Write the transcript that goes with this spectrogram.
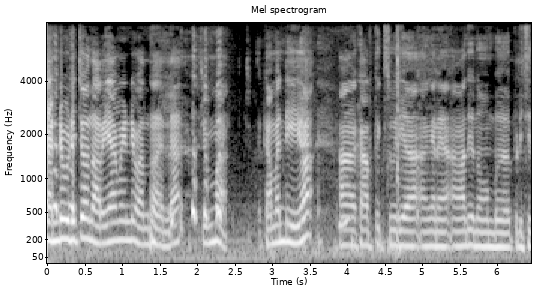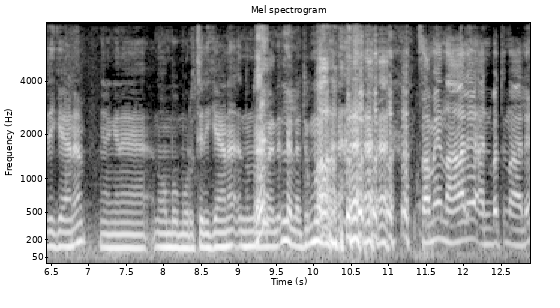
കണ്ടുപിടിച്ചോ എന്ന് അറിയാൻ വേണ്ടി വന്നതല്ല. ചുമ്മാ കമന്റ് ചെയ്യുക. കാർത്തിക് സൂര്യ അങ്ങനെ ആദ്യ നോമ്പ് പിടിച്ചിരിക്കുകയാണ്. അങ്ങനെ നോമ്പ് മുറിച്ചിരിക്കുകയാണ് എന്നൊന്നും ഇല്ലല്ല ചുമ്മാ സമയം നാല് അൻപത്തിനാല്.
